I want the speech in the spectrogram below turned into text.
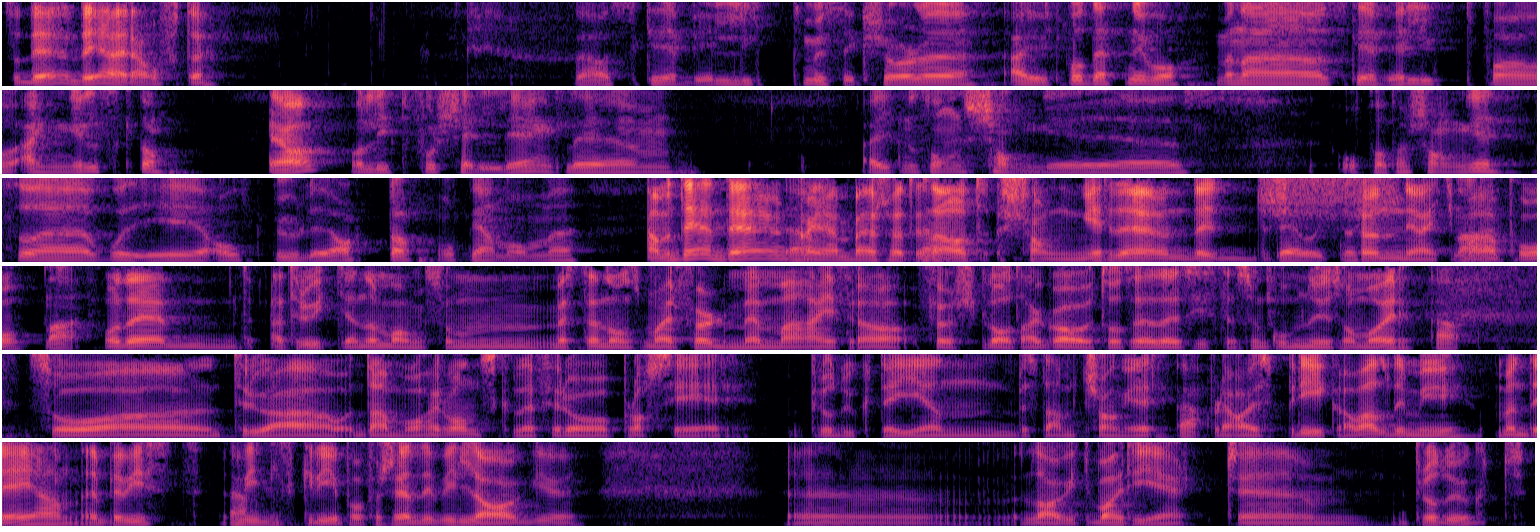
Så det, det gjør jeg ofte. Jeg har skrevet litt musikk sjøl. Jeg er jo ikke på det nivå, men jeg har skrevet litt på engelsk, da. Ja. Og litt forskjellig, egentlig. Jeg er ikke noen sånn sjanger opptatt av sjanger, så jeg har vært alt mulig rart da, opp igjennom eh, Ja, men det, det kan jeg bare skjøte inn ja. at sjanger, det, det, noe- skjønner jeg ikke Nei. meg på. Nei. Og det, jeg tror ikke det er noen mange som Hvis det er noen som har fulgt med meg fra første låta jeg ga ut, og til det siste som kom nå i sommer, Ja. så tror jeg de òg har vanskelig for å plassere produktet i en bestemt sjanger. Ja. For det har sprika veldig mye. Men det igjen er bevisst. Vil skrive på forskjellig. Vil lage eh, Lage et variert eh, produkt.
